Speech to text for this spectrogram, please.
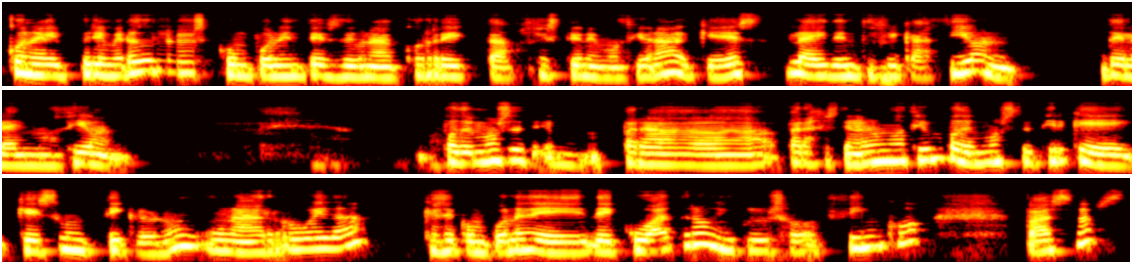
con el primero de los componentes de una correcta gestión emocional, que es la identificación de la emoción podemos, para, para, gestionar una emoción podemos decir que, que, es un ciclo, ¿no? Una rueda que se compone de, de, cuatro, incluso cinco pasos.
